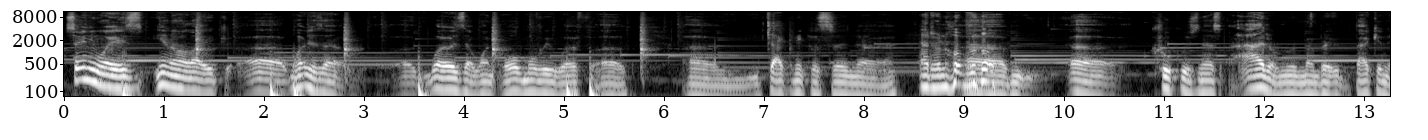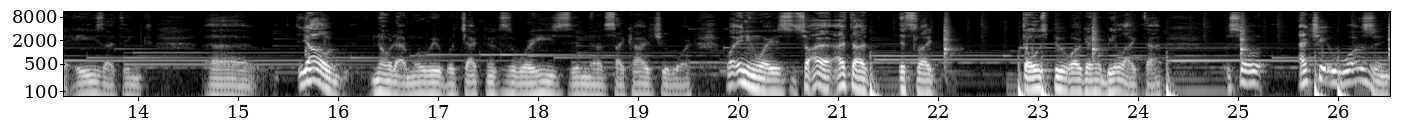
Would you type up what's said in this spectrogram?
So, anyways, you know, like uh, what is that? Uh, what is that one old movie with uh, um, Jack Nicholson? Uh, i don't know bro um, uh, Cuckoo's Nest. I don't remember. Back in the 80s, I think. Uh, y'all know that movie with Jack Nicholson where he's in a psychiatry ward. Well, anyways, so I, I thought it's like those people are going to be like that. So actually, it wasn't.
